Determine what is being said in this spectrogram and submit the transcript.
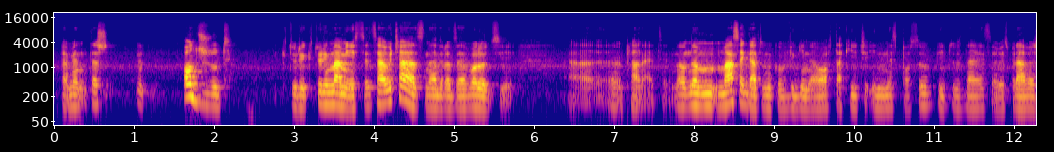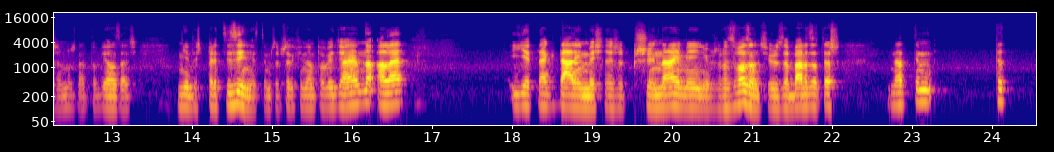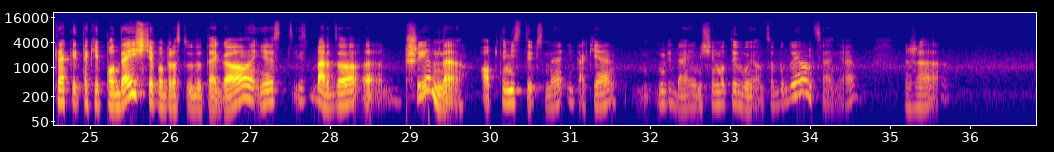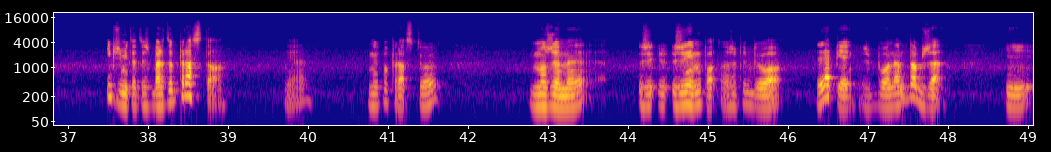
pewien też odrzut który, który ma miejsce cały czas na drodze ewolucji e, planety. No, no, masę gatunków wyginęło w taki czy inny sposób i tu zdaję sobie sprawę, że można to wiązać nie dość precyzyjnie z tym, co przed chwilą powiedziałem, no ale jednak dalej myślę, że przynajmniej już rozwodząc się już za bardzo też nad tym, to takie, takie podejście po prostu do tego jest, jest bardzo e, przyjemne, optymistyczne i takie wydaje mi się motywujące, budujące, nie? Że i brzmi to też bardzo prosto, nie? My po prostu możemy, ży, żyjemy po to, żeby było lepiej, żeby było nam dobrze. I,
